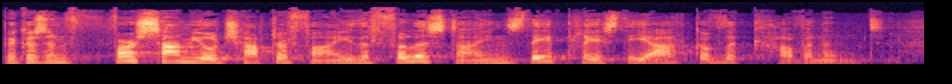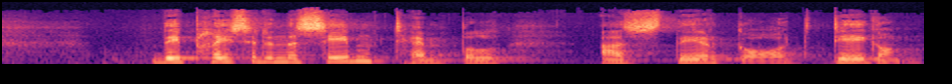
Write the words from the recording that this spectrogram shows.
Because in 1 Samuel chapter 5, the Philistines, they placed the Ark of the Covenant. They placed it in the same temple as their god Dagon.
